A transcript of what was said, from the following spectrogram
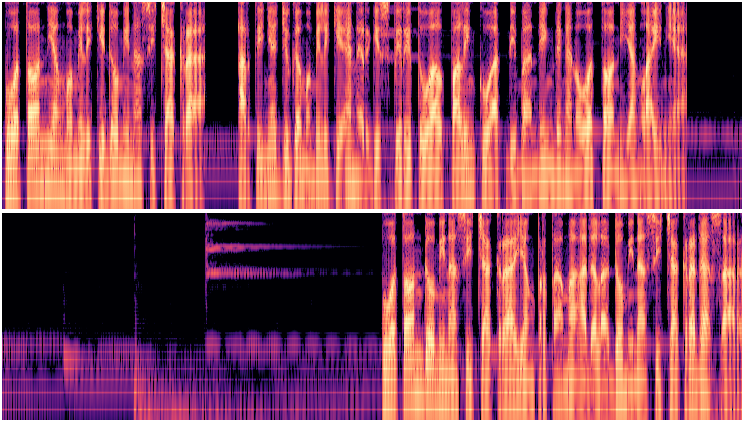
Weton yang memiliki dominasi cakra, artinya juga memiliki energi spiritual paling kuat dibanding dengan weton yang lainnya. Weton dominasi cakra yang pertama adalah dominasi cakra dasar,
